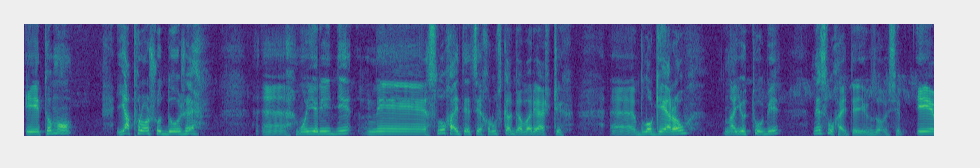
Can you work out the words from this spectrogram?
І тому я прошу дуже, е, мої рідні, не слухайте цих русскоговорящих е, блогерів на Ютубі. Не слухайте їх зовсім. І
